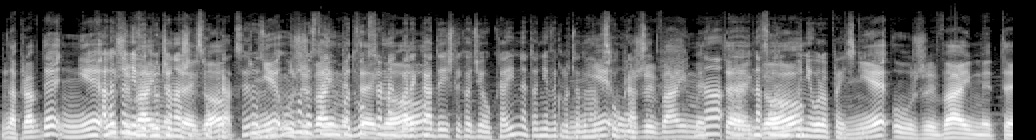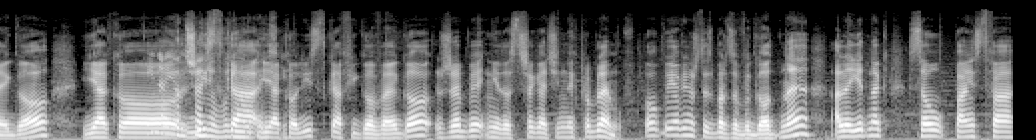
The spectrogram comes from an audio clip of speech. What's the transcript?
naprawdę nie Ale to nie wyklucza naszej tego, współpracy. Rozumiem. Nie Mimo, że używajmy stoimy po dwóch tego, stronach barykady, jeśli chodzi o Ukrainę, to nie wyklucza nie współpracy. używajmy Na, e, tego, na forum Unii Europejskiej. nie używajmy tego jako listka, jako listka figowego, żeby nie dostrzegać innych problemów. Bo ja wiem, że to jest bardzo wygodne, ale jednak są państwa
